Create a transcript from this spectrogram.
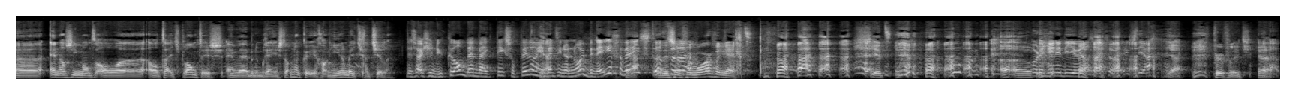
Eh, en als iemand al, eh, al een tijdje klant is en we hebben een brainstorm, dan kun je gewoon hier een beetje gaan chillen. Dus als je nu klant bent bij Pixel Pillow en je bent hier nog nooit beneden geweest, Ja, dat, is een eh, verworven recht. Shit. Uh-oh. voor degenen die hier wel zijn geweest, ja. Ja, privilege. Ja. Ja,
